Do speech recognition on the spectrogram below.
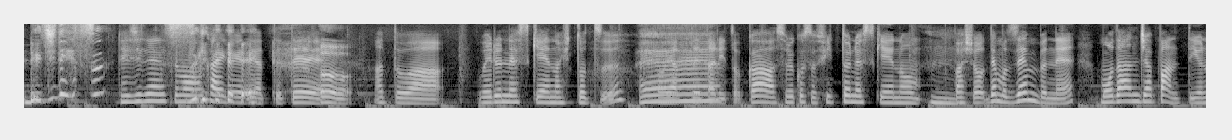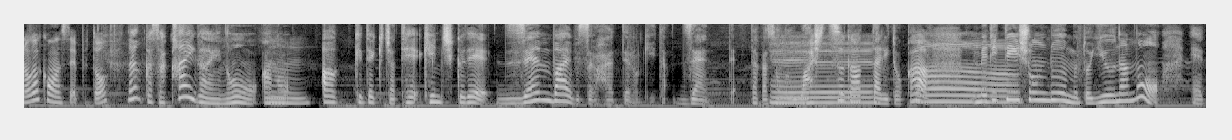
レジデンス、レジデンスも海外でやっててうん。あとはウェルネス系の一つをやってたりとかそれこそフィットネス系の場所、でも全部ねモダンジャパンっていうのがコンセプト。なんかさ海外のあの、うん。アーキテクチャて建築で全バイブスが流行ってるの聞いた。全って。だからその和室があったりとかメディテー。ショョンルームという名の、えっ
